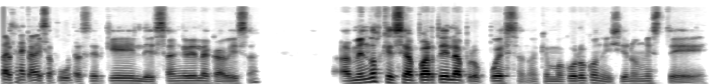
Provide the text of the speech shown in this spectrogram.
Parece en la cabeza. puta hacer que le sangre la cabeza, a menos que sea parte de la propuesta, ¿no? Que me acuerdo cuando hicieron este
